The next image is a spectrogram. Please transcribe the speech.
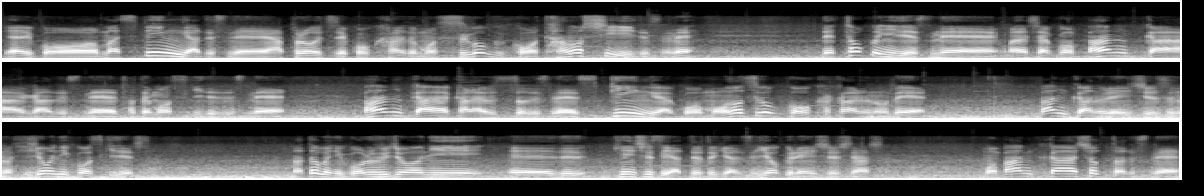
やはりこう、まあ、スピンがですねアプローチでこうかかるともうすごくこう楽しいですよね。で特にですね私はこうバンカーがですねとても好きでですねバンカーから打つとですねスピンがこうものすごくこうかかるのでバンカーの練習するの非常にこう好きでした、まあ、特にゴルフ場に、えー、で研修生やってる時はですねよく練習しました。もうバンカーショットはですね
